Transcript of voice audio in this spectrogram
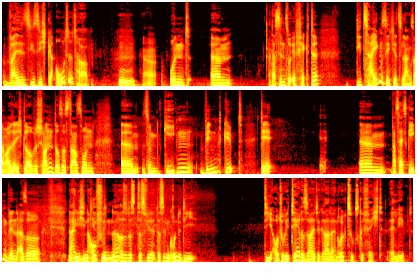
weil sie sich geoutet haben. Mhm. Ja, und ähm, das sind so Effekte, die zeigen sich jetzt langsam. Also ich glaube schon, dass es da so ein ähm, so ein Gegenwind gibt, der ähm, was heißt Gegenwind? Also na eigentlich ein Aufwind, ne? Also dass dass wir dass im Grunde die die autoritäre Seite gerade ein Rückzugsgefecht erlebt.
